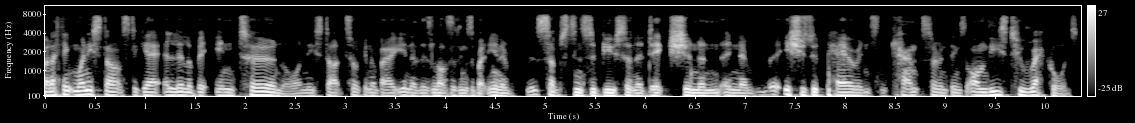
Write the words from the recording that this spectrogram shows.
But I think when he starts to get a little bit internal and he starts talking about, you know, there's lots of things about you know substance abuse and addiction and you know issues with parents and cancer and things on these two records.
